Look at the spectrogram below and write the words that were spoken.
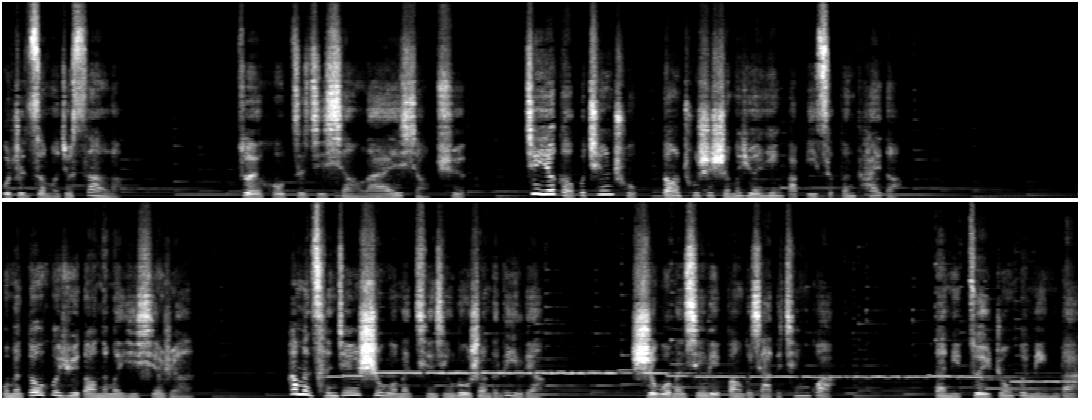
不知怎么就散了。最后自己想来想去，竟也搞不清楚当初是什么原因把彼此分开的。我们都会遇到那么一些人。他们曾经是我们前行路上的力量，是我们心里放不下的牵挂。但你最终会明白，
